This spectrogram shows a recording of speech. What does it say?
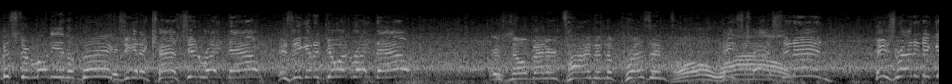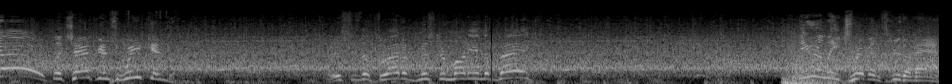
Mr. Money in the Bank. Is he going to cash in right now? Is he going to do it right now? There's no better time than the present. Oh, wow. He's cashing in. He's ready to go. The champion's weakened. This is the threat of Mr. Money in the Bank. Nearly driven through the mat.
